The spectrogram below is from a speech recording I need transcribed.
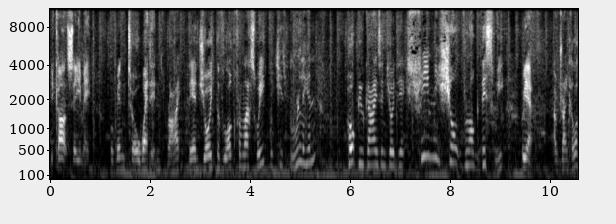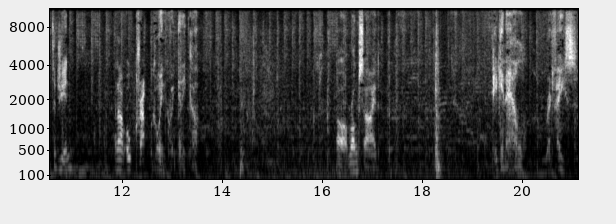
You can't see me. We've been to a wedding, right? They enjoyed the vlog from last week, which is brilliant. Hope you guys enjoyed the extremely short vlog this week. But yeah, I've drank a lot of gin. And I'm. Oh crap, We're going. quick, get in car. Oh, wrong side. Pig in hell. Red face.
